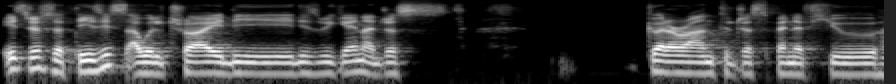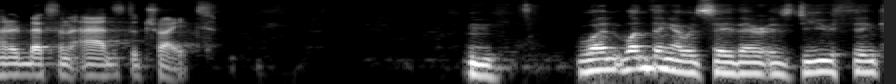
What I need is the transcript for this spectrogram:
It's just a thesis. I will try the this weekend. I just got around to just spend a few hundred bucks on ads to try it. Hmm. One one thing I would say there is, do you think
